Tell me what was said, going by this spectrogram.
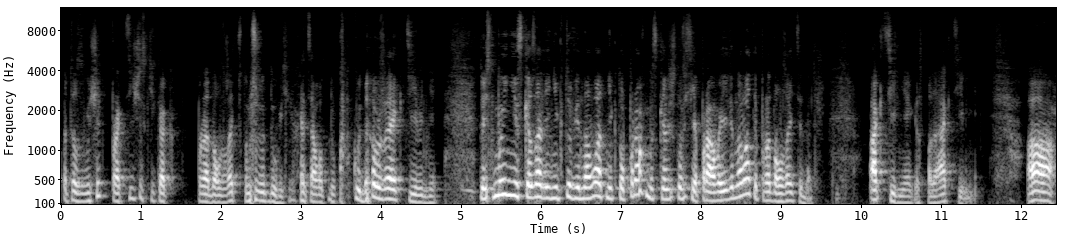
это звучит практически как продолжать в том же духе, хотя вот ну, куда уже активнее. То есть мы не сказали, никто виноват, никто прав, мы сказали, что все правы и виноваты, продолжайте дальше. Активнее, господа, активнее. А,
